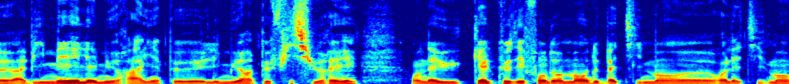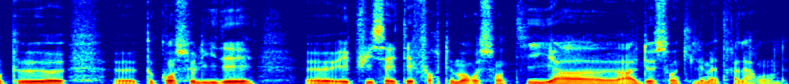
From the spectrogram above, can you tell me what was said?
euh, abîmés, les murailles un peu, les murs un peu fissurés. On a eu quelques effondrements de bâtiments euh, relativement peu, euh, peu consolidés. et puis ça a été fortement ressenti à, à 200 km à la ronde.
